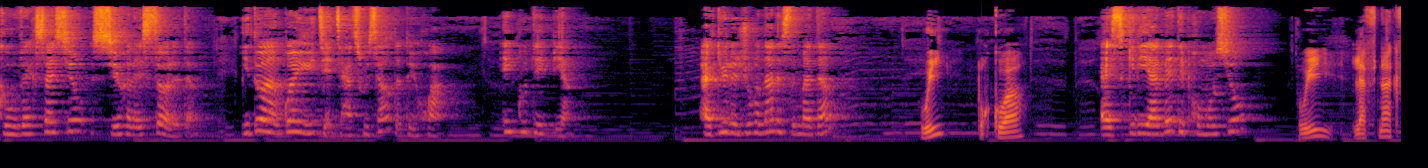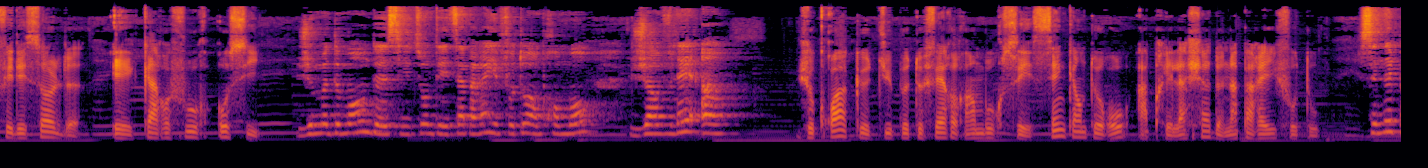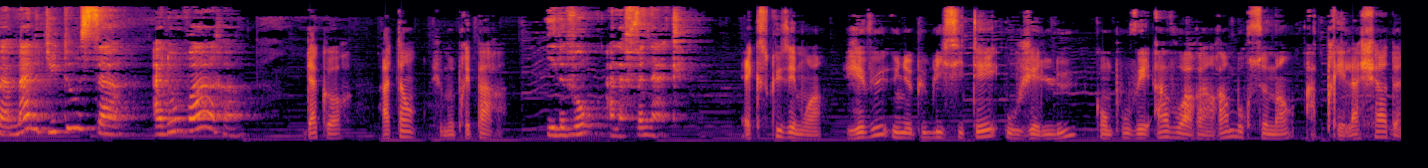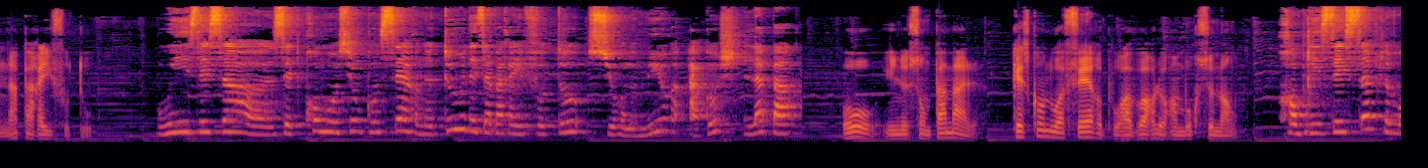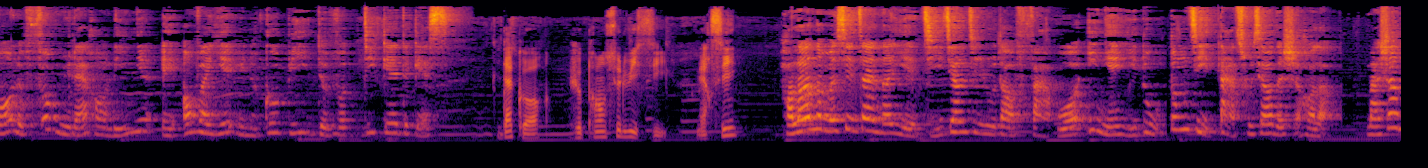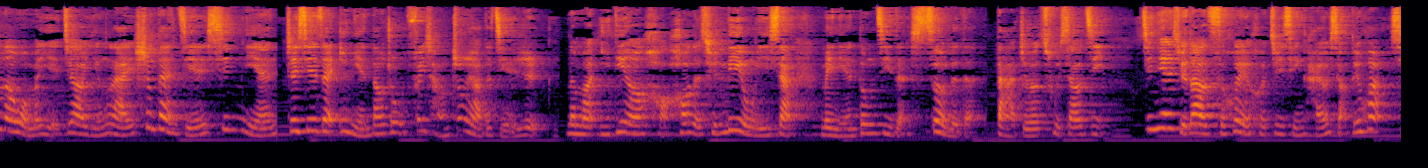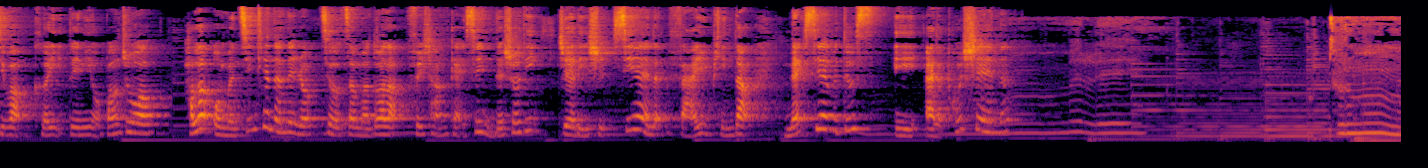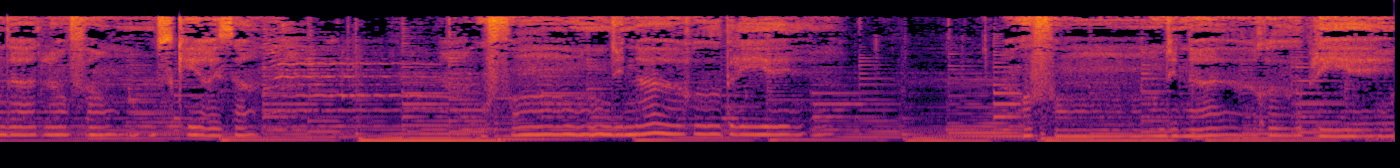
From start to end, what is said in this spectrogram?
Conversation sur les soldes. Écoutez bien. As-tu le journal ce matin? Oui, pourquoi? Est-ce qu'il y avait des promotions? Oui, la FNAC fait des soldes et Carrefour aussi. Je me demande s'ils ont des appareils photo en promo. J'en voulais un. Je crois que tu peux te faire rembourser 50 euros après l'achat d'un appareil photo. Ce n'est pas mal du tout ça. Allons voir. D'accord. Attends, je me prépare. Ils vont à la FNAC. Excusez-moi, j'ai vu une publicité où j'ai lu qu'on pouvait avoir un remboursement après l'achat d'un appareil photo. Oui, c'est ça. Cette promotion concerne tous les appareils photo sur le mur à gauche là-bas. Oh, ils ne sont pas mal. Qu'est-ce qu'on doit faire pour avoir le remboursement Remplissez simplement le formulaire en ligne et envoyez une copie de votre ticket de caisse. D'accord, je prends celui-ci. Merci. 马上呢，我们也就要迎来圣诞节、新年这些在一年当中非常重要的节日，那么一定要好好的去利用一下每年冬季的 SOL 的打折促销季。今天学到的词汇和剧情还有小对话，希望可以对你有帮助哦。好了，我们今天的内容就这么多了，非常感谢你的收听，这里是心爱的法语频道，Merci à d o u s et à la p r o t h a o n e qui résonne au fond d'une heure oubliée, au fond d'une heure oubliée.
